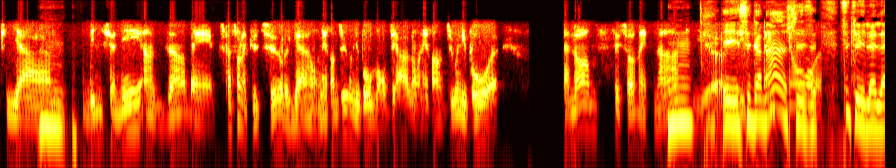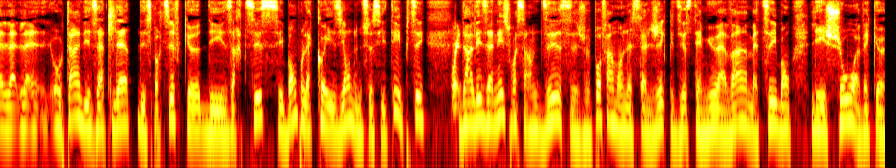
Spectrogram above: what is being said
puis à mm. démissionner en se disant ben de toute façon la culture, le gars, on est rendu au niveau mondial, on est rendu au niveau euh, la norme, c'est ça maintenant. Hmm. Euh, et c'est dommage. Tu sais, autant des athlètes, des sportifs que des artistes, c'est bon pour la cohésion d'une société. Puis tu sais, dans les années 70, je veux pas faire mon nostalgique puis dire c'était mieux avant, mais tu sais, bon, les shows avec, euh,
